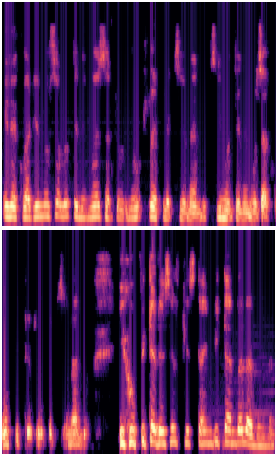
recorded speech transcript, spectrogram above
en Acuario no solo tenemos a Saturno reflexionando, sino tenemos a Júpiter reflexionando. Y Júpiter es el que está invitando a la Luna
